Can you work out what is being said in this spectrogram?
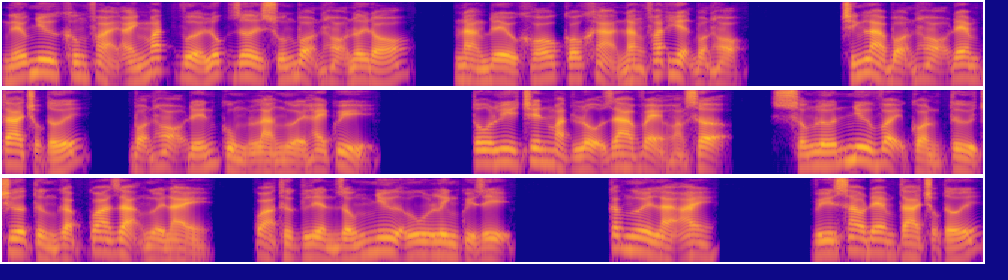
nếu như không phải ánh mắt vừa lúc rơi xuống bọn họ nơi đó, nàng đều khó có khả năng phát hiện bọn họ. Chính là bọn họ đem ta trộm tới, bọn họ đến cùng là người hay quỷ. Tô Ly trên mặt lộ ra vẻ hoảng sợ, sống lớn như vậy còn từ chưa từng gặp qua dạng người này, quả thực liền giống như ưu linh quỷ dị. Các ngươi là ai? Vì sao đem ta trộm tới?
